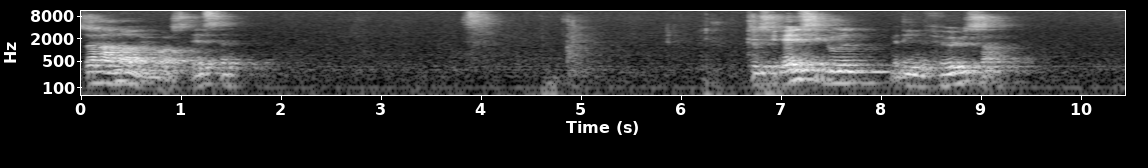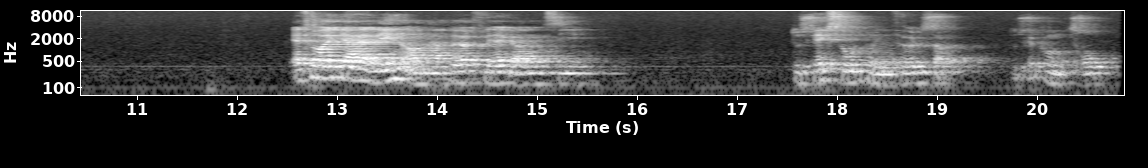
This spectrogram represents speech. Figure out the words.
Så hamrer vi vores næste. Du skal elske Gud med dine følelser. Jeg tror ikke, jeg er alene om, at jeg har hørt flere gange sige, du skal ikke stole på dine følelser. Du skal kun tro.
